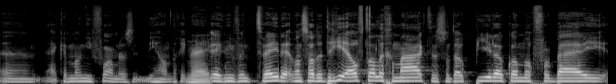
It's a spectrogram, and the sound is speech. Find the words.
Ja, ik heb hem ook niet voor me, dat is niet handig. Ik nee. weet niet van tweede, want ze hadden drie elftallen gemaakt. En stond ook Pirlo kwam nog voorbij.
